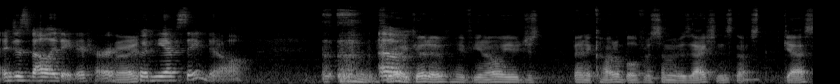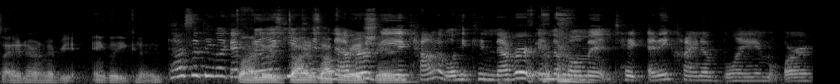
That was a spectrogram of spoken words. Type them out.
and just validated her, Right. could he have saved it all? Sure, Um, he could have if you know he just been accountable for some of his actions, not gaslighted her on every angle he could. That's the thing. Like I feel to like he can never be accountable. He can never, in the moment, take any kind of blame or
